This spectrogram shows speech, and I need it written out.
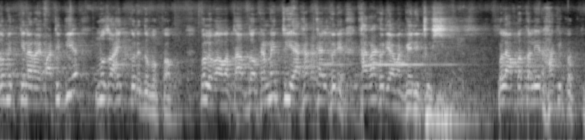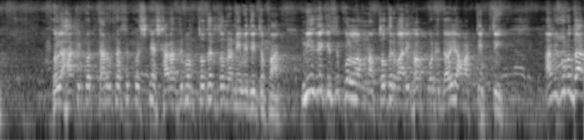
জমির কিনারায় মাটি দিয়ে মুজাহিদ করে দেবো কব বলে, বাবা, তার দরকার নেই, তুই এক হাত খালি করে খাড়া করে আমার গেড়ি থুস বলে, আব্বা এর হাকিকত কি? বলে, হাকিকত কারোর কাছে কোশ্চেনে সারা জীবন তোদের জন্য নিবেদিত পান নিজে কিছু করলাম না, তোদের বাড়ি ঘর করে দেওয়াই আমার তৃপ্তি। আমি কোনো দান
